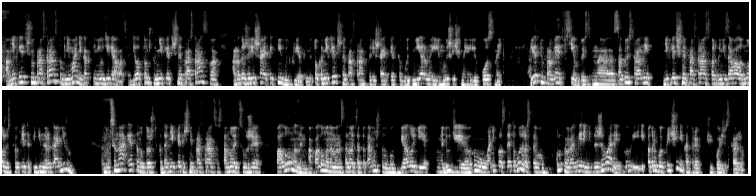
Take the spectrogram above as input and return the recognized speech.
А внеклеточному пространству внимание как-то не уделялось. А дело в том, что внеклеточное пространство, оно даже решает, какими будут клетками. Только внеклеточное пространство решает, клетка будет нервной или мышечной, или костной. Клетки управляют всем. То есть, с одной стороны, внеклеточное пространство организовало множество клеток в единый организм, но цена этому то, что когда внеклеточное пространство становится уже поломанным, а поломанным оно становится потому, что в биологии люди, ну, они просто до этого возраста в крупном размере не доживали, ну, и по другой причине, которую я чуть позже скажу.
